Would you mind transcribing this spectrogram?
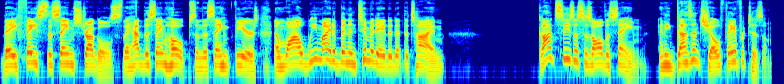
They faced the same struggles, they had the same hopes and the same fears. And while we might have been intimidated at the time, God sees us as all the same, and He doesn't show favoritism.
